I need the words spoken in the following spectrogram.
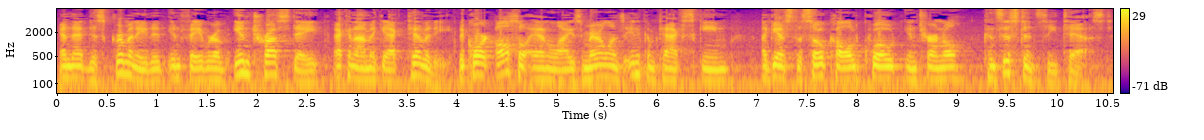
and that discriminated in favor of intrastate economic activity. The court also analyzed Maryland's income tax scheme against the so called, quote, internal consistency test.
